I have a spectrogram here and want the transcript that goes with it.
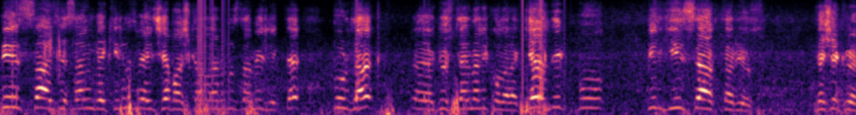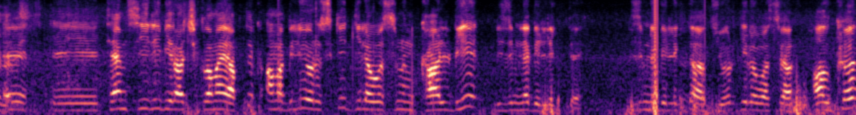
Biz sadece Sayın Vekilimiz ve ilçe başkanlarımızla birlikte burada e, göstermelik olarak geldik. Bu bilgiyi size aktarıyoruz. Teşekkür ederiz. Evet, e, temsili bir açıklama yaptık ama biliyoruz ki Dilovası'nın kalbi bizimle birlikte. Bizimle birlikte atıyor. Dilovası halkı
